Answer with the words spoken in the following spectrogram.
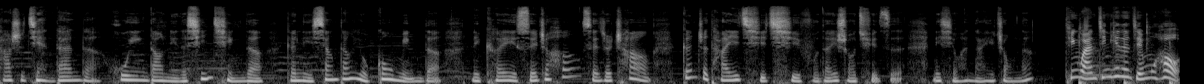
它是简单的，呼应到你的心情的，跟你相当有共鸣的，你可以随着哼，随着唱，跟着它一起起伏的一首曲子。你喜欢哪一种呢？听完今天的节目后，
